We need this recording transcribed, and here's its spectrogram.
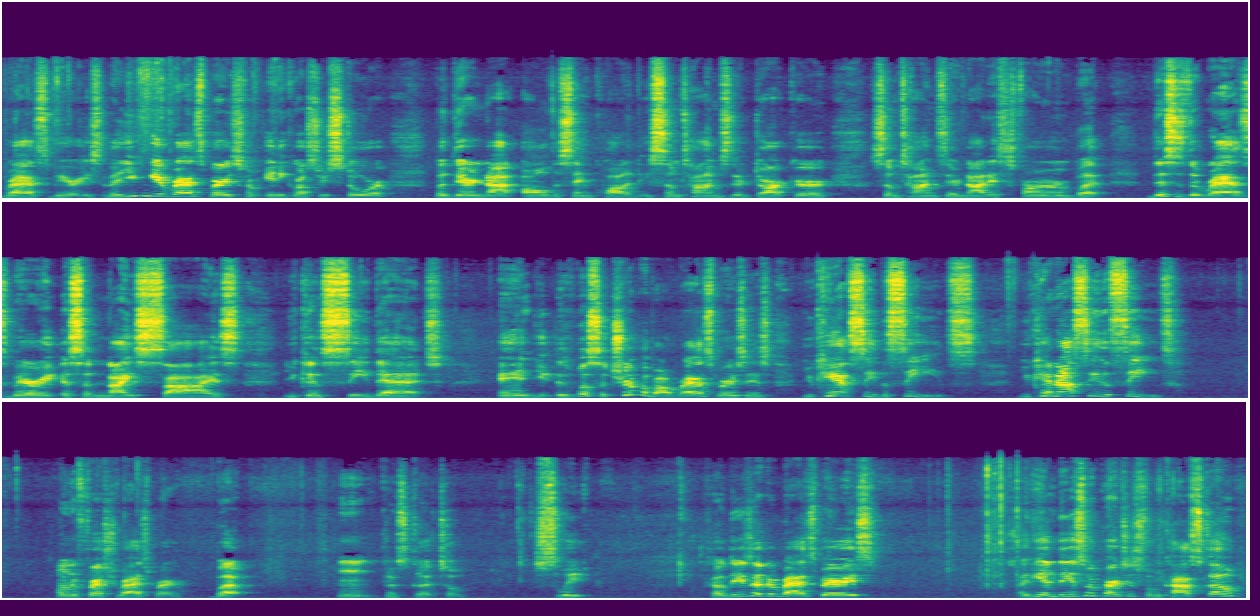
raspberries. Now you can get raspberries from any grocery store, but they're not all the same quality. Sometimes they're darker, sometimes they're not as firm, but this is the raspberry. It's a nice size. You can see that. And you, what's the trip about raspberries is you can't see the seeds. You cannot see the seeds on a fresh raspberry. But, mm, that's good too. Sweet. So these are the raspberries. Again, these were purchased from Costco.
